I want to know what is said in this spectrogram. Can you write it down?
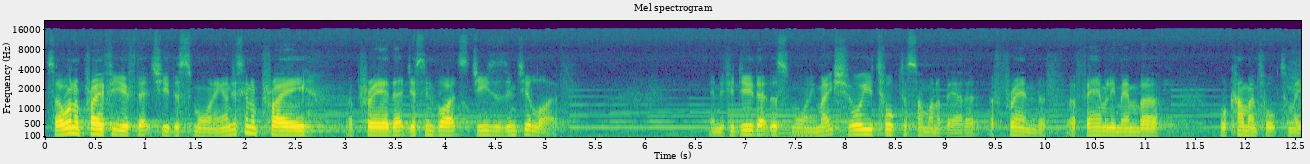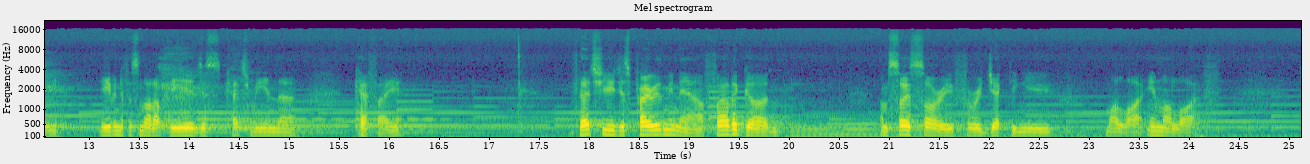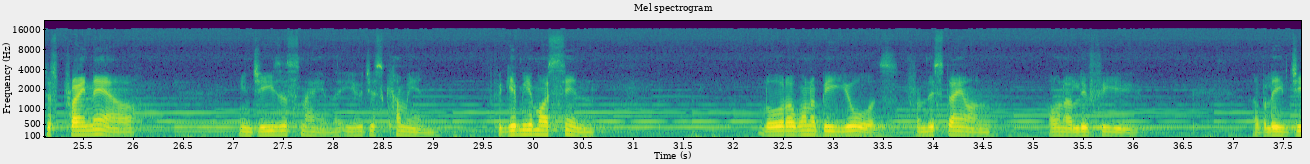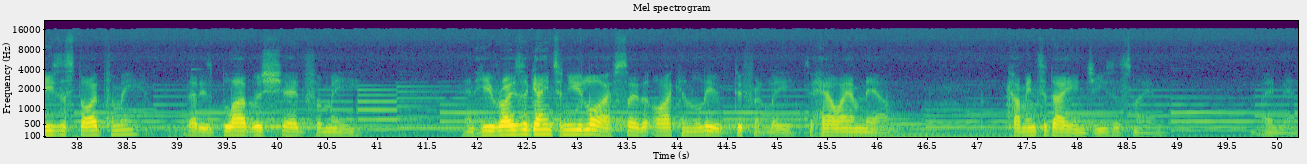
So I want to pray for you if that's you this morning. I'm just going to pray a prayer that just invites Jesus into your life. And if you do that this morning, make sure you talk to someone about it a friend, a, a family member, or come and talk to me. Even if it's not up here, just catch me in the cafe. If that's you, just pray with me now. Father God, I'm so sorry for rejecting you my life, in my life. Just pray now in Jesus' name that you would just come in. Forgive me of my sin. Lord, I want to be yours from this day on. I want to live for you. I believe Jesus died for me, that his blood was shed for me, and he rose again to new life so that I can live differently to how I am now. Come in today in Jesus' name. Amen.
